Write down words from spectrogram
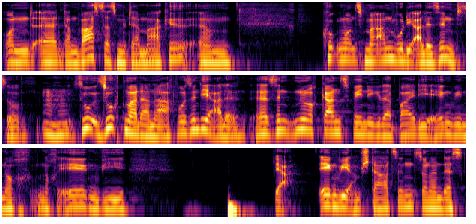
und äh, dann war es das mit der Marke. Ähm, gucken wir uns mal an, wo die alle sind. So, mhm. sucht mal danach, wo sind die alle? Da sind nur noch ganz wenige dabei, die irgendwie noch, noch irgendwie, ja, irgendwie am Start sind, sondern das,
